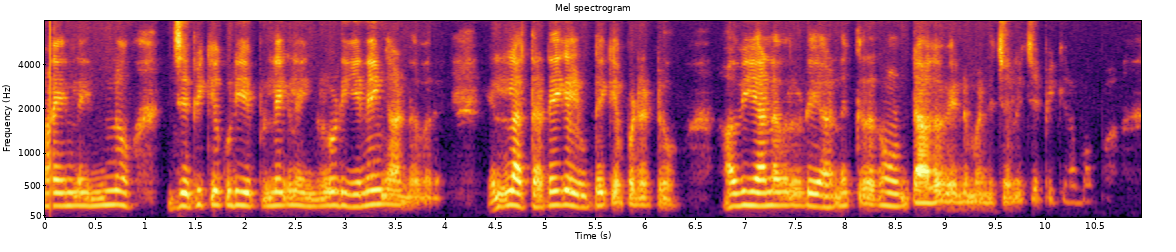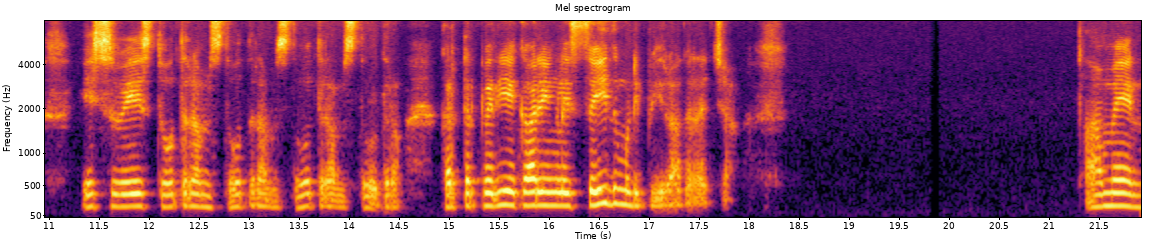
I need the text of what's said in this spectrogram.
ஆலயங்களில் இன்னும் ஜெபிக்கக்கூடிய பிள்ளைகளை எங்களோடு இணைங்க ஆண்டவர். எல்லா தடைகள் உடைக்கப்படட்டும். ஆவியானவருடைய அனுக்கிரகம் உண்டாக வேண்டும் என்று சொல்லி ஜெபிக்கிறோம் அப்பா. இயேசுவே ஸ்தோத்திரம் ஸ்தோத்திரம் ஸ்தோத்திரம் ஸ்தோத்திரம். கர்த்தர் பெரிய காரியங்களை செய்து முடிப்பீராக ராஜா. ஆமேன்.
